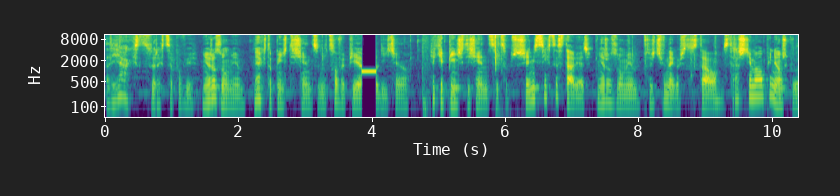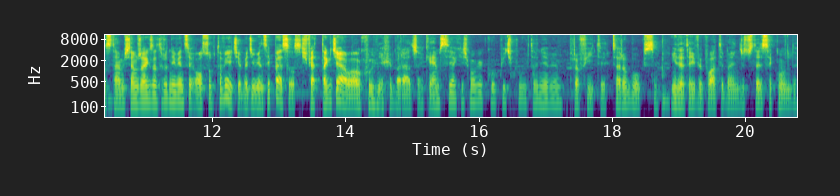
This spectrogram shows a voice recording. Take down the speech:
ale jak, które chcę powiedzieć? Nie rozumiem. Jak to 5000? No co wy pierdolicie, no? Jakie 5000? Co? Przecież ja nic nie chcę stawiać. Nie rozumiem. Coś dziwnego się to stało. Strasznie mało pieniążków dostałem. Myślałem, że jak zatrudnię więcej osób, to wiecie, będzie więcej pesos. Świat tak działa ogólnie chyba raczej. Gamesy jakieś mogę kupić? Kurde, nie wiem. Profity. Za robuxy. Ile tej wypłaty będzie? 4 sekundy.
